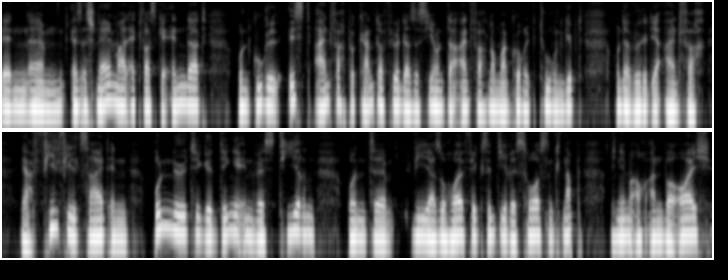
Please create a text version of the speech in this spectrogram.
denn ähm, es ist schnell mal etwas geändert und Google ist einfach bekannt dafür, dass es hier und da einfach nochmal Korrekturen gibt. Und da würdet ihr einfach ja viel, viel Zeit in unnötige Dinge investieren und äh, wie ja so häufig sind die Ressourcen knapp. Ich nehme auch an bei euch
